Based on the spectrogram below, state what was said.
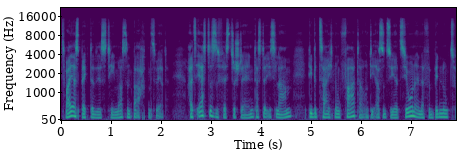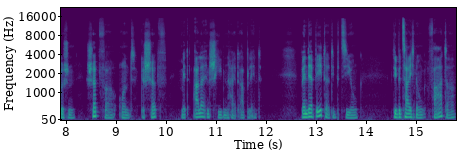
Zwei Aspekte des Themas sind beachtenswert. Als erstes ist festzustellen, dass der Islam die Bezeichnung Vater und die Assoziation einer Verbindung zwischen Schöpfer und Geschöpf mit aller Entschiedenheit ablehnt. Wenn der Beter die Beziehung, die Bezeichnung Vater,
